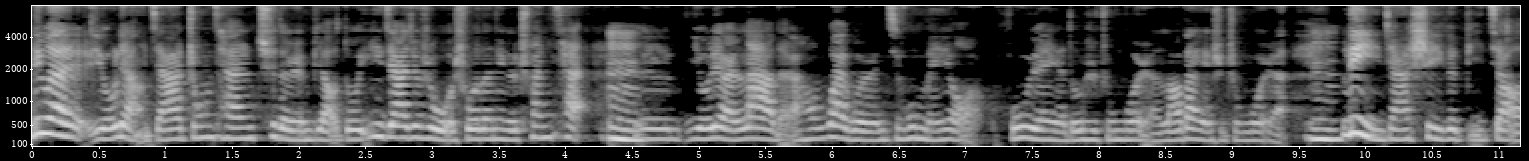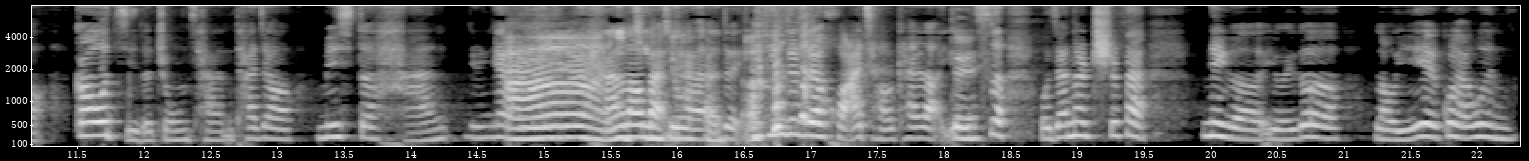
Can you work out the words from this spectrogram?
另外有两家中餐去的人比较多，一家就是我说的那个川菜，嗯，有点辣的，然后外国人几乎没有，服务员也都是中国人，老板也是中国人。嗯，另一家是一个比较高级的中餐，它叫 Mr. 韩，应该是韩老板开的，对，一听就是华侨开的。有一次我在那儿吃饭，那个有一个老爷爷过来问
